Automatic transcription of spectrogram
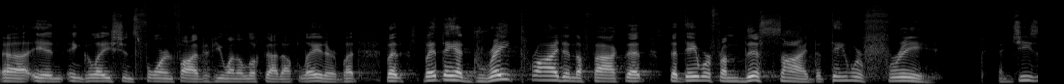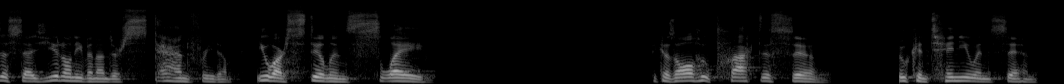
uh, in, in Galatians 4 and 5, if you want to look that up later. But, but, but they had great pride in the fact that, that they were from this side, that they were free. And Jesus says, You don't even understand freedom. You are still enslaved. Because all who practice sin, who continue in sin,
